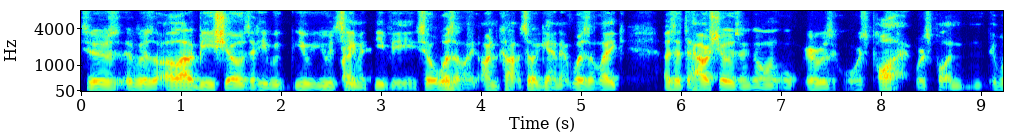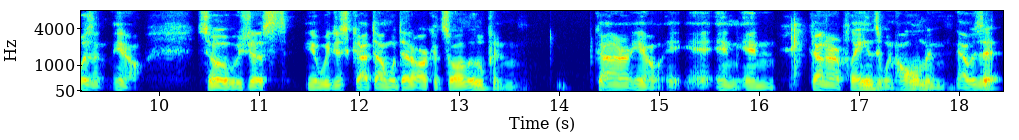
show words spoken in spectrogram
So it was, it was a lot of B shows that he would you you would see him at TV. So it wasn't like uncommon. So again, it wasn't like I was at the house shows and going, well, it was like, where's Paul at? Where's Paul? And it wasn't, you know. So it was just, you know, we just got done with that Arkansas loop and got our, you know, and and got on our planes and went home, and that was it.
